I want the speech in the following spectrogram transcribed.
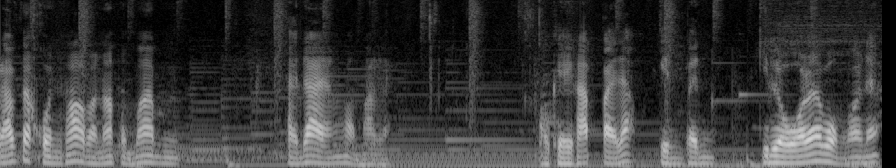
แล้วแต่คนชอบอะเนาะผมว่ามันใช้ได้ทั้งของมันแหละ โอเคครับไปแล้วกินเป็น กิโลแล้วผมตอนเนี้ย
